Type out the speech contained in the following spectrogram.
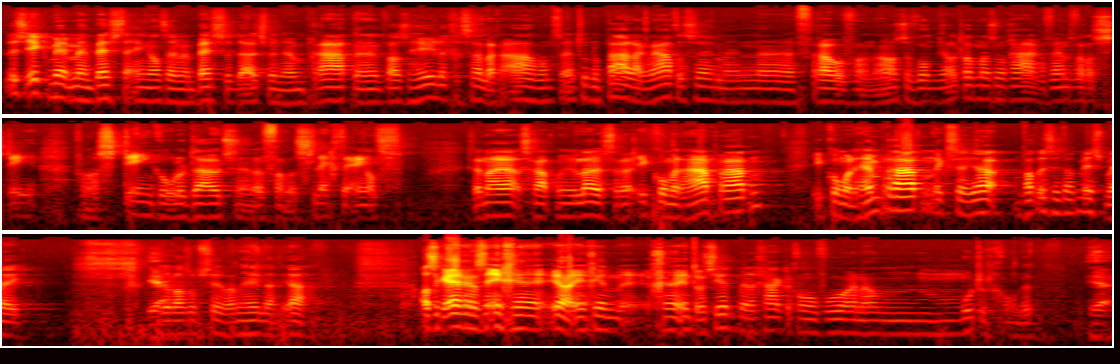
Dus ik met mijn beste Engels en mijn beste Duits met hem praten. En het was een hele gezellige avond. En toen een paar dagen later zei mijn eh, vrouw van... Oh, ze vond jou toch maar zo'n rare vent van een, steen, van een steenkolen Duits en van een slechte Engels. Ik zei, nou ja, schat, moet je luisteren. Ik kom met haar praten. Ik kom met hem praten. En ik zeg, ja, wat is er dan mis mee? Ja. Dat was op zich wel een hele, ja... Als ik ergens in, ge- ja, in ge- geïnteresseerd ben, dan ga ik er gewoon voor en dan moet het gewoon lukken. Ja.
